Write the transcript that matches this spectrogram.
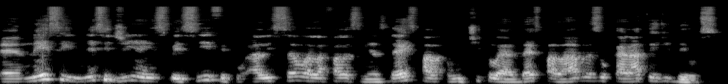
É, nesse, nesse dia em específico, a lição ela fala assim: as dez, o título é As Dez Palavras, o Caráter de Deus.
